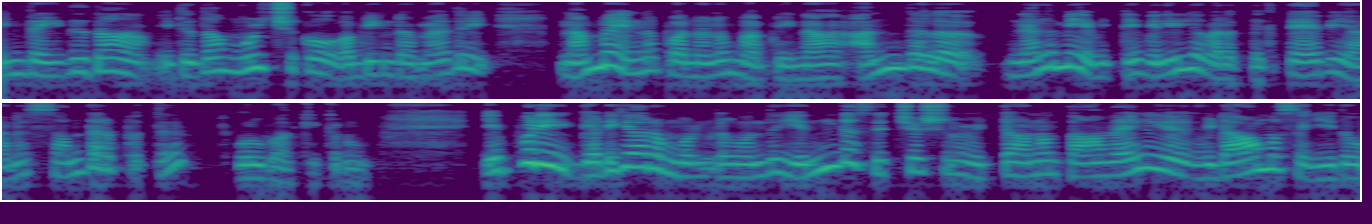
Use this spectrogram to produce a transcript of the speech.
இந்த இதுதான் இதுதான் முழிச்சுக்கோ அப்படின்ற மாதிரி நம்ம என்ன பண்ணணும் அப்படின்னா அந்த நிலைமையை விட்டு வெளியில வரத்துக்கு தேவையான சந்தர்ப்பத்தை உருவாக்கிக்கணும். எப்படி கடிகார முள்கள் வந்து எந்த சுச்சுவேஷன் விட்டாலும் தான் வேலையை விடாம செய்யுதோ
